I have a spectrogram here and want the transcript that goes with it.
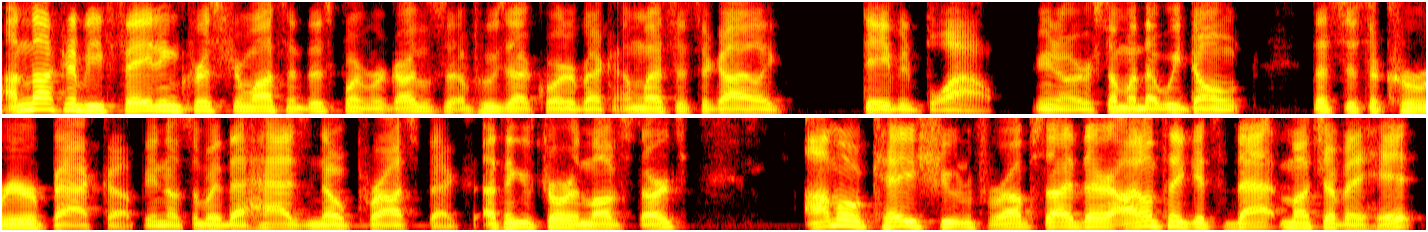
I'm not going to be fading Christian Watson at this point, regardless of who's at quarterback, unless it's a guy like David Blough, you know, or someone that we don't. That's just a career backup, you know, somebody that has no prospects. I think if Jordan Love starts, I'm okay shooting for upside there. I don't think it's that much of a hit.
